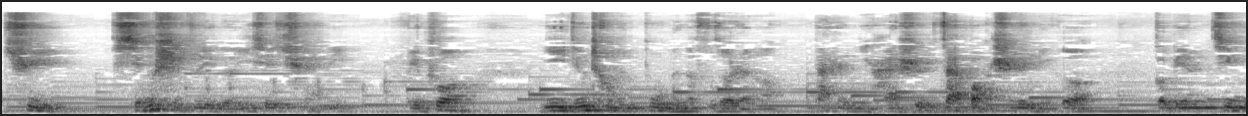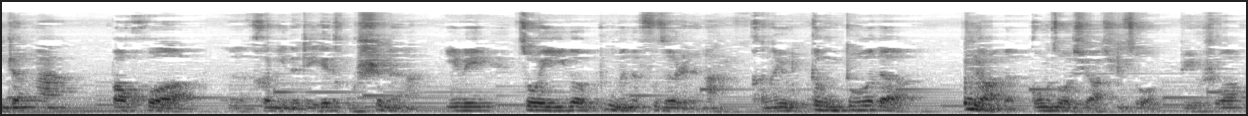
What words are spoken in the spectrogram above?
去行使自己的一些权利。比如说，你已经成为部门的负责人了，但是你还是在保持着一个和别人竞争啊，包括。呃，和你的这些同事们啊，因为作为一个部门的负责人啊，可能有更多的重要的工作需要去做，比如说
